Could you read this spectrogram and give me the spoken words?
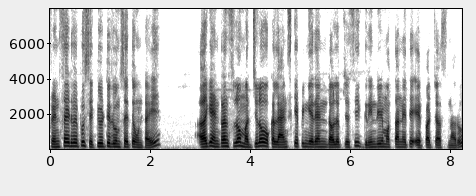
ఫ్రంట్ సైడ్ వైపు సెక్యూరిటీ రూమ్స్ అయితే ఉంటాయి. అలాగే ఎంట్రన్స్లో మధ్యలో ఒక ల్యాండ్స్కేపింగ్ ఏరియాని డెవలప్ చేసి గ్రీనరీ మొత్తాన్ని అయితే ఏర్పాటు చేస్తున్నారు.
